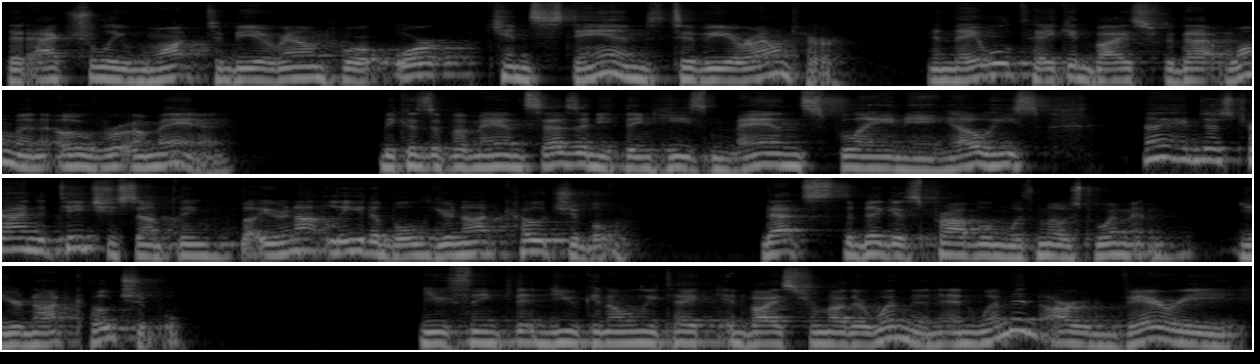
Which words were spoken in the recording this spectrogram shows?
that actually want to be around her or can stand to be around her. And they will take advice for that woman over a man because if a man says anything, he's mansplaining. Oh, he's I'm just trying to teach you something, but you're not leadable, you're not coachable. That's the biggest problem with most women. You're not coachable. You think that you can only take advice from other women, and women are very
